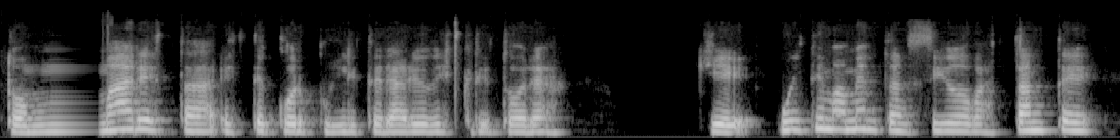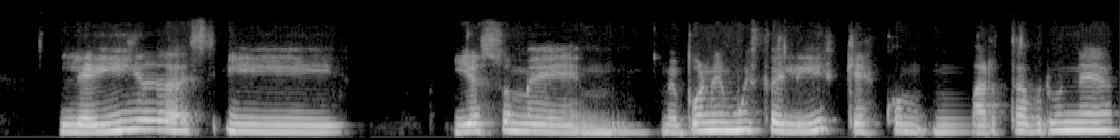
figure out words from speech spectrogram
tomar esta, este corpus literario de escritoras que últimamente han sido bastante leídas y, y eso me, me, pone muy feliz, que es con Marta Brunet,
